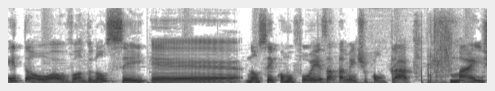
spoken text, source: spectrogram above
Então, Alvando, não sei, é... não sei como foi exatamente o contrato, mas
